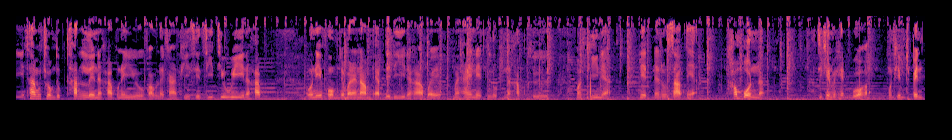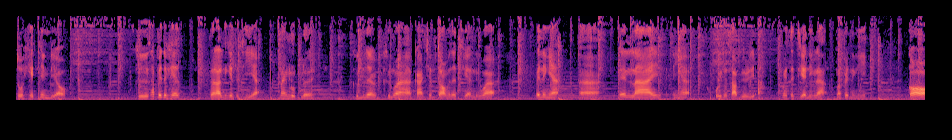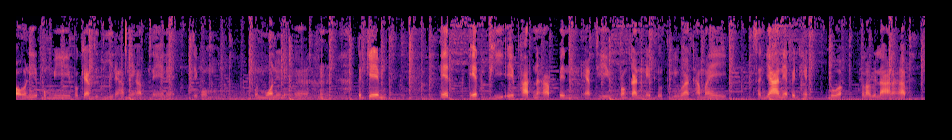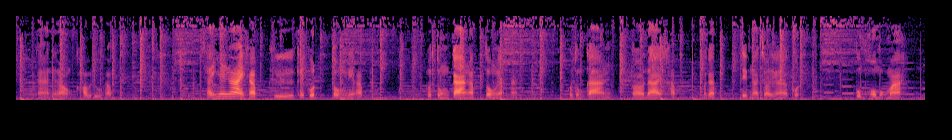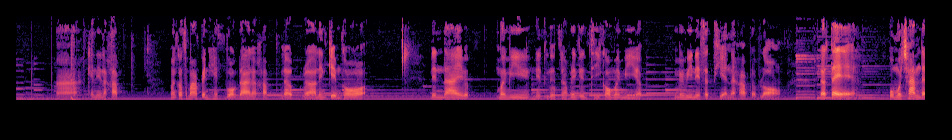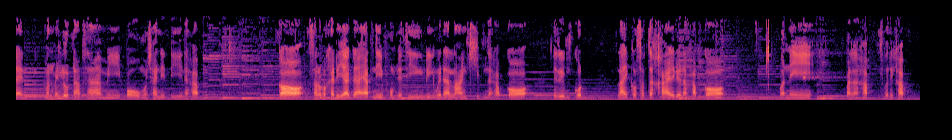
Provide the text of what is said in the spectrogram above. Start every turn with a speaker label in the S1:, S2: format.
S1: นี่ท่านผู้ชมทุกท่านเลยนะครับวันนี้อยู่กับรายการ PCC TV นะครับวันนี้ผมจะมาแนะนำแอปดีๆนะครับไว้ไม่ให้เน็ตหลุดนะครับคือบางทีเนี่ยเน็ตในโทรศัพท์เนี่ยข้างบนน่ะที่เขียนว่า H บวกอะบางทีมันจะเป็นตัว H อย่างเดียว คือถ้าเป็นตัว H เวลาเล่นเกมเสถียรแม่งหลุดเลย คือมันจะขึ้นว่าการเชื่อมต่อไม่เสถียรหรือว่าเป็นอย่างเงี้ยอ่าเล่นไลน์อย่างเงี้ยคุยโทรศัพท์อยู่ดีอะไม่เสถียรอีกแล้วมันเป็นอย่างนี้ ก็วันนี้ผมมีโปรแกรมดีๆนะครับนี่ครับนี่เนี่ยที่ผมม้วนๆอยู่เนี่ยเป็นเกม S S P A Plus นะครับ เป็นแอปที่ป้องกันเน็ตหลุด หรือว่าทำให้สัญญาณเนี่ยเป็น H บวกตลอดเวลานะครับ อ่าเดี๋ยวลองเข้าไปดูครับ ใช้ง่ายๆครับ คือแค่กดตรงนี้ครับ กดตรงกลางครับ ตรงเนี่ยกดตรงกลางก็ได้ครับ มันก็เต็มหน้าจออย่างนั้นก็กดปุ่มโฮมออกมา อ่า แค่นี้แหละครับ มันก็สามารถเป็น H บวกได้แล้วครับ แล้วเวลาเล่นเกมก็เล่นได้แบบไม่มีเน็ตหลุดนะครับ เล่นเกมถีก็ไม่มีแบบไม่มีเน็ตเสถียรนะครับ รับรอง แล้วแต่โปรโมชั่นแต่มันไม่หลุดนะครับ ถ้ามีโปรโมชั่นดีๆนะครับ ก็สำหรับใครที่อยากได้แอปนี้ ผมจะทิ้งลิงก์ไว้ด้านล่างคลิปนะครับ ก็อย่าลืมกดไลค์กด subscribe ด้วยนะครับ ก็วันนี้ไปแล้วครับ สวัสดีครับ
